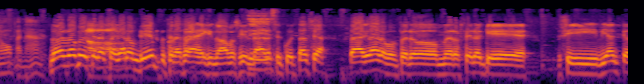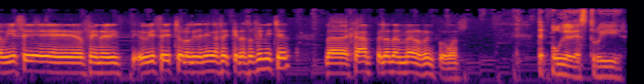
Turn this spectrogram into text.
No, para nada. No, no, pero se la sacaron bien, pues se la sacaron, es que no, pues sí, Sí. dadas las circunstancias, estaba claro, pero me refiero a que si Bianca hubiese hubiese hecho lo que tenía que hacer, que era su finisher, la dejaban pelando al medio del ring, pues. Te pude destruir.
